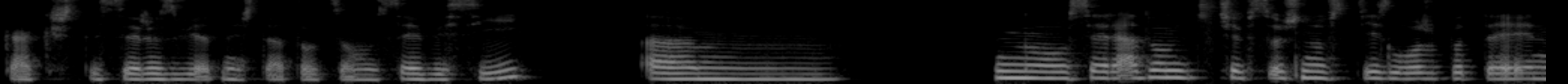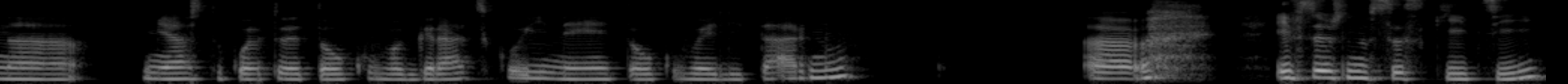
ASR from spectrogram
как ще се развият нещата от само себе си. Ам, но се радвам, че всъщност изложбата е на място, което е толкова градско и не е толкова елитарно. А, и всъщност с скици.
